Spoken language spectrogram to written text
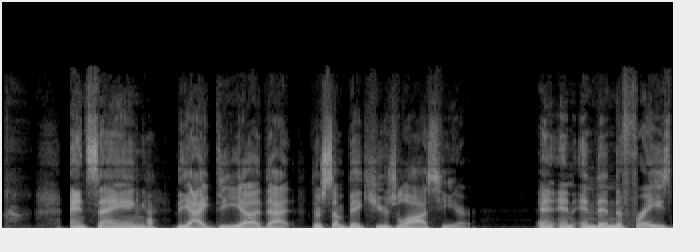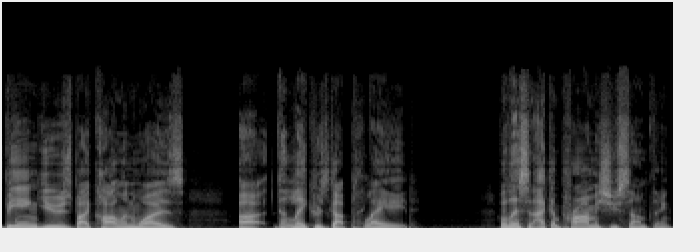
and saying the idea that there's some big huge loss here. And and and then the phrase being used by Colin was uh, the Lakers got played. Well, listen, I can promise you something.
